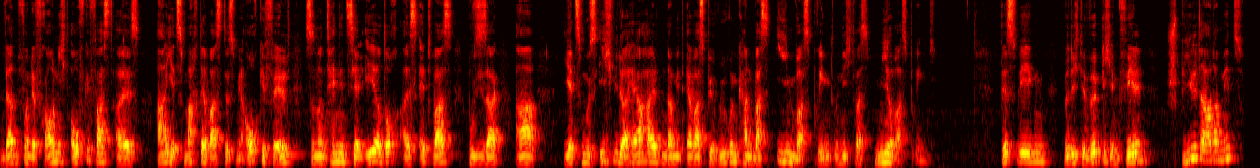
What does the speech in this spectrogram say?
werden von der Frau nicht aufgefasst als, ah, jetzt macht er was, das mir auch gefällt, sondern tendenziell eher doch als etwas, wo sie sagt, ah, jetzt muss ich wieder herhalten, damit er was berühren kann, was ihm was bringt und nicht was mir was bringt. Deswegen würde ich dir wirklich empfehlen, spiel da damit,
